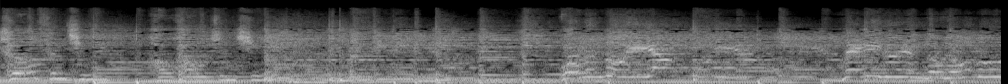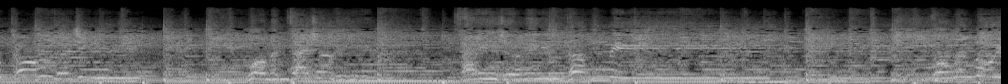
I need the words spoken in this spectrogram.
这份情，好好珍惜。我们不一样，每个人都有不同的境遇。我们在这里，在这里等你。我们不一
